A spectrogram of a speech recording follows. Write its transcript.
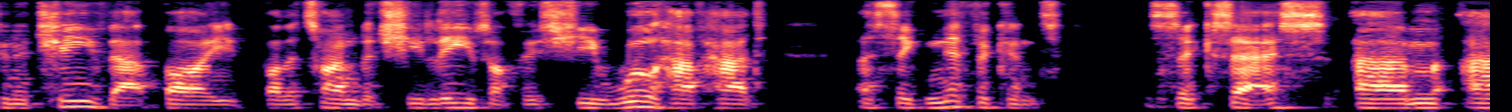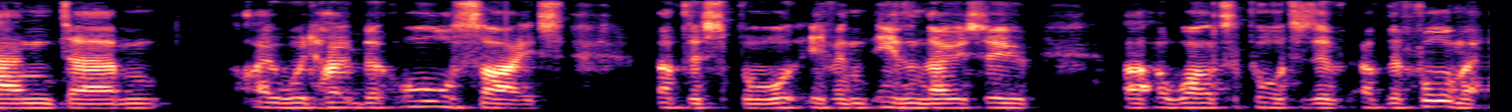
can achieve that by by the time that she leaves office. She will have had a significant success, um, and um, I would hope that all sides of the sport, even even those who are wild supporters of, of the former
